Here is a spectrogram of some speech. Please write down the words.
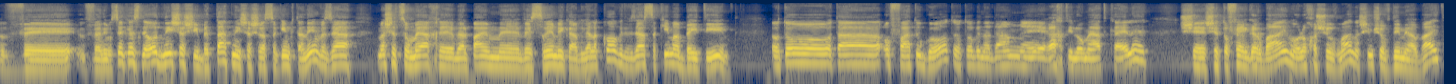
ו, ואני רוצה להיכנס לעוד נישה שהיא בתת נישה של עסקים קטנים, וזה מה שצומח אה, ב-2020 בעיקר, בגלל הקוביד, וזה העסקים הביתיים. אותו, אותה הופעת עוגות, אותו בן אדם, הערכתי לא מעט כאלה, ש, שתופר גרביים, או לא חשוב מה, אנשים שעובדים מהבית,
